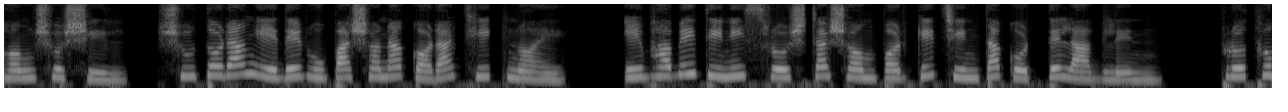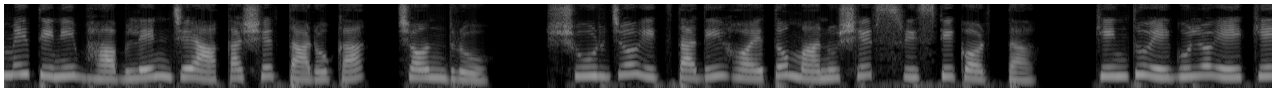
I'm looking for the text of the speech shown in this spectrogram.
ধ্বংসশীল, সুতরাং এদের উপাসনা করা ঠিক নয়। এভাবে তিনি স্রষ্টা সম্পর্কে চিন্তা করতে লাগলেন। প্রথমে তিনি ভাবলেন যে আকাশের তারকা, চন্দ্র, সূর্য ইত্যাদি হয়তো মানুষের সৃষ্টিকর্তা কিন্তু এগুলো একে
